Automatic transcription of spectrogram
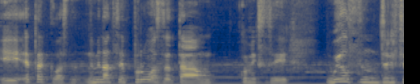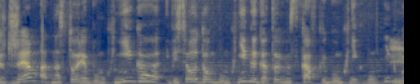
И это классно. Номинация проза, там комиксы Уилсон, Джельфи Джем, Одна история бум-книга, Веселый дом бум-книга, Готовим с Кавкой бум-книга. Бум-книга, И э,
